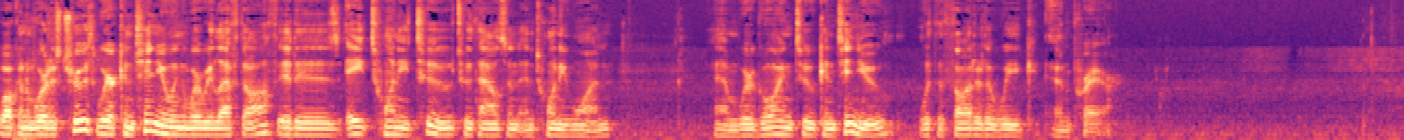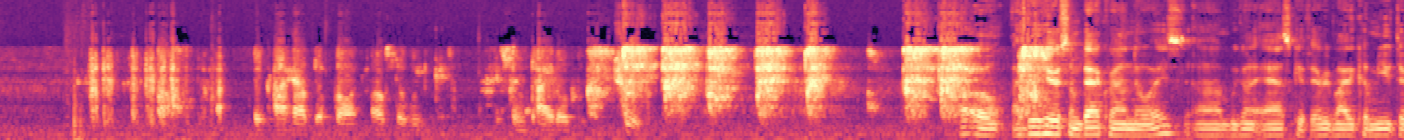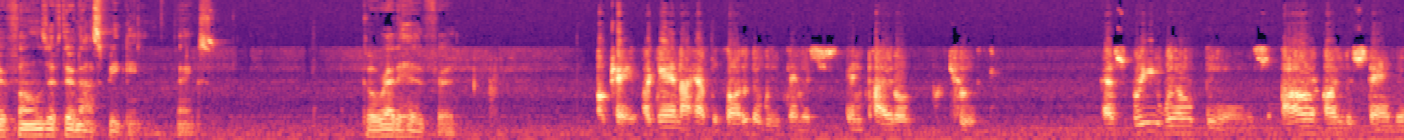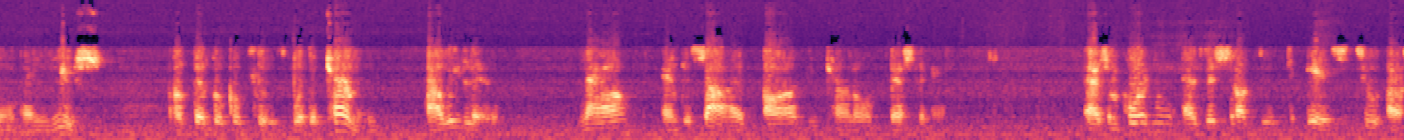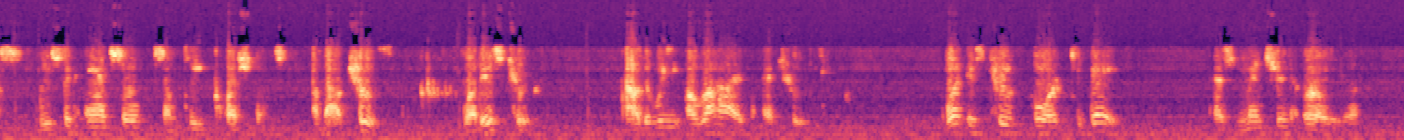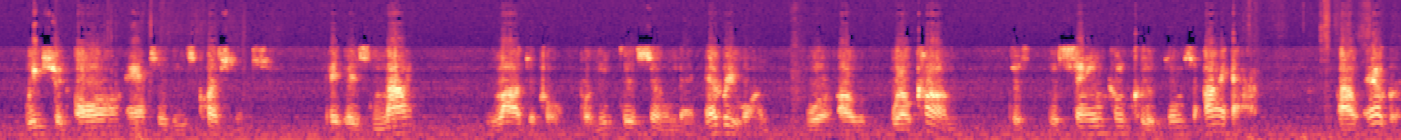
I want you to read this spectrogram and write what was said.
Welcome to Word is Truth. We're continuing where we left off. It is 822, 2021. And we're going to continue with the thought of the week and prayer. I have the thought of the week. It's entitled Truth. Uh oh, I do hear some background noise. Um, we're going to ask if everybody could mute their phones if they're not speaking. Thanks. Go right ahead, Fred. Okay, again, I have the thought of the week, and it's entitled Truth. As free will beings, our understanding and use of biblical truth will determine how we live now and decide our eternal destiny. As important as this subject is to us, we should answer some key questions about truth. What is truth? How do we arrive at truth? What is truth for today? As mentioned earlier, we should all answer these questions. It is not logical for me to assume that everyone will, uh, will come to the same conclusions I have. However,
